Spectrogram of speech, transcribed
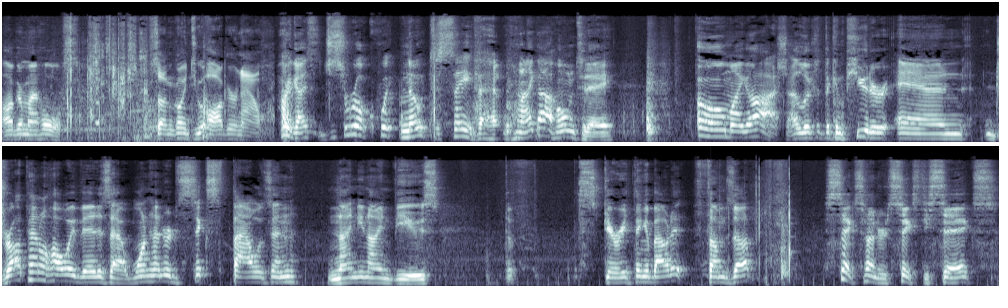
auger my holes. So I'm going to auger now. Alright guys, just a real quick note to say that when I got home today, oh my gosh, I looked at the computer and Drop Panel Hallway Vid is at 106,099 views. The scary thing about it, thumbs up, 666.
